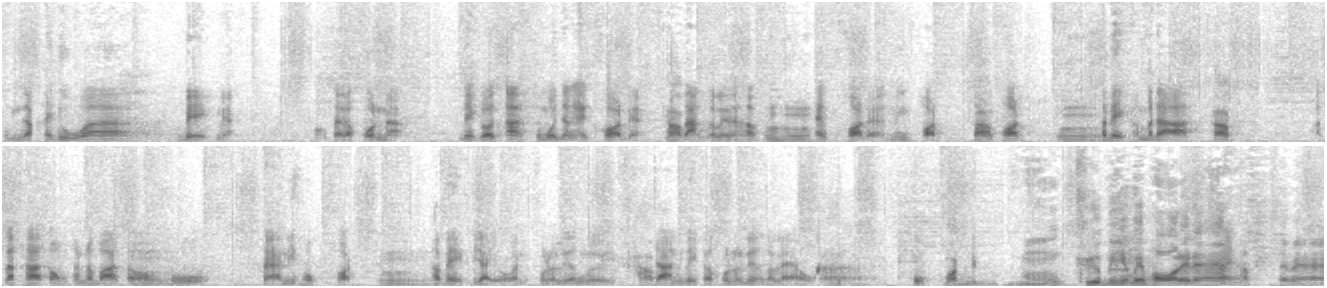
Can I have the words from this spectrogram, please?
ผมอยากให้ดูว่าเบรกเนี่ยของแต่ละคนอะเบรกรถอะสมมติอย่างแอคคอร์ดเนี่ยครับต่างกันเลยนะครับอือหือ แอคคอร์ดอะหนึ่งพอร์ตสองครับ พอร์ตอืมถ้าเบรกธรรมดา ครับ ราคา2,000บาทต่ออม คู่ แต่อันนี้6พอร์ตอืม ถ้าเบรกใหญ่กว่ากันคนละเรื่องเลย ครับ จานเบรกก็คนละเรื่องกันแล้ว อ่าหกพอร์ตนี่หืมคือมันยังไม่พอเลยนะฮะ ใช่ครับ ใช่ไหมฮะ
